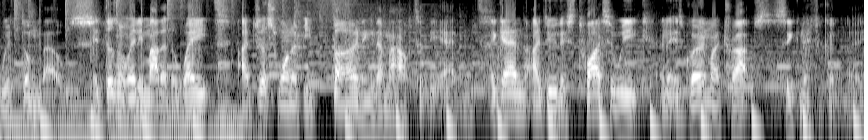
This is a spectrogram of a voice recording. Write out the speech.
with dumbbells. It doesn't really matter the weight, I just want to be burning them out at the end. Again, I do this twice a week and it has grown my traps significantly.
